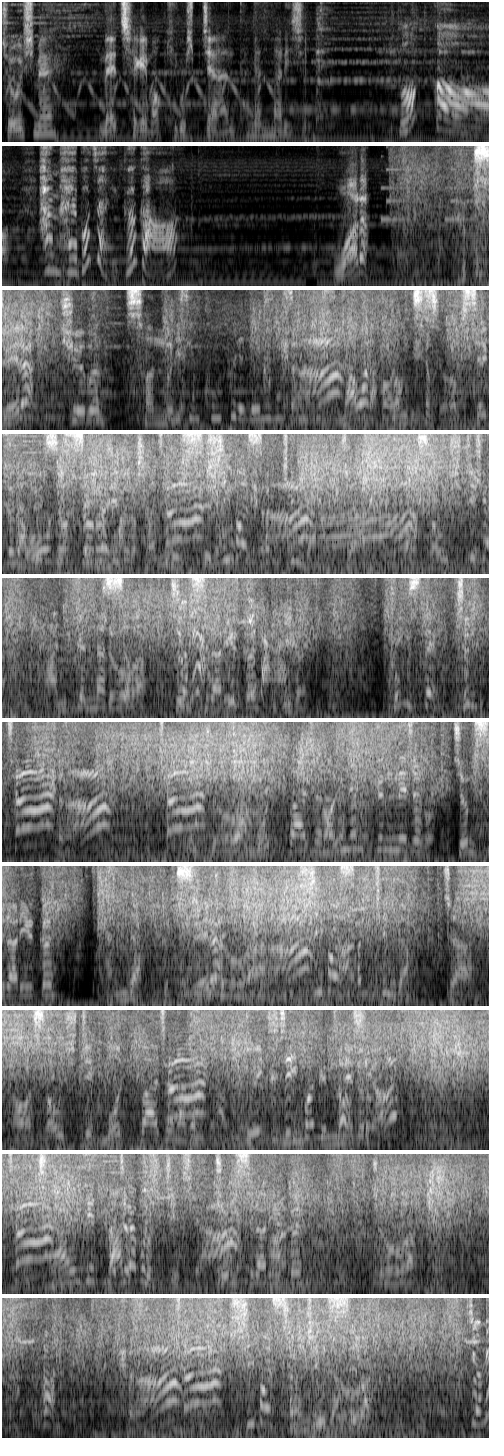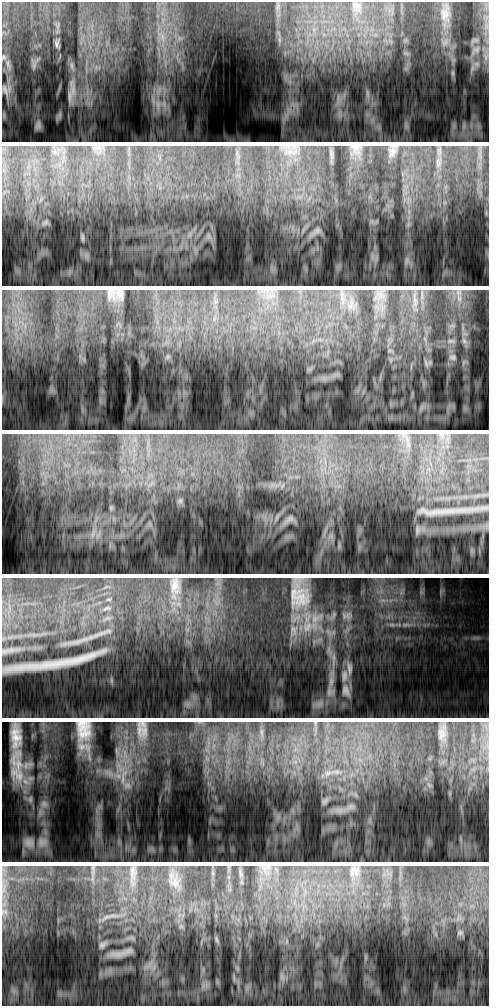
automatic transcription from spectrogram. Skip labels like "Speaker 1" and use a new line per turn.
조심해. 내 책에 먹히고 싶지 않다면 말이지.
먹고 함 해보자 이거가
와라. 흡수해라. 큐브 선물이야.
이상 공포를 외면하지
나와라. 멈출 수 없을 거다.
모두
쏟아내도록 전부
씹어
씹어삼킨다. 자, 어서 오시지. 안 끝났어. 좋아.
좀좀
쓰라릴걸.
아프겠다.
이런. 공수대 준비. 좋아. 못 빠져나가. 얼른 끝내자고. 좀 쓰라릴 걸. 간다. 흡수해라. 좋아. 씹어 삼킨다. 자, 어서 오시지. 못 빠져나가. 압도해주지. 끝내도록. 잘게 막아보시지. 좀 쓰라릴걸. 좋아. 씹어 삼킨다.
좀 아플 끼다
방해돼. 자, 어서 오시지. 죽음의 힘을 씹어 삼킨다. 좋아. 전부 쓰러. 좀 쓰라릴걸. 준비. 안 끝났어. 끝내도록. 전부 쓰러. 내 자신을 끝내자고. 막아보시지. 끝내도록. 와라. 버틸 수 없을 거다. 지옥에서 푹 쉬라고. 슈브 선물이
당신과 함께 싸우겠어
좋아. 필폰 꽤 죽음의 시를 들려. 잘게 좀 쓰라릴걸. 어서 오시지. 끝내도록.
